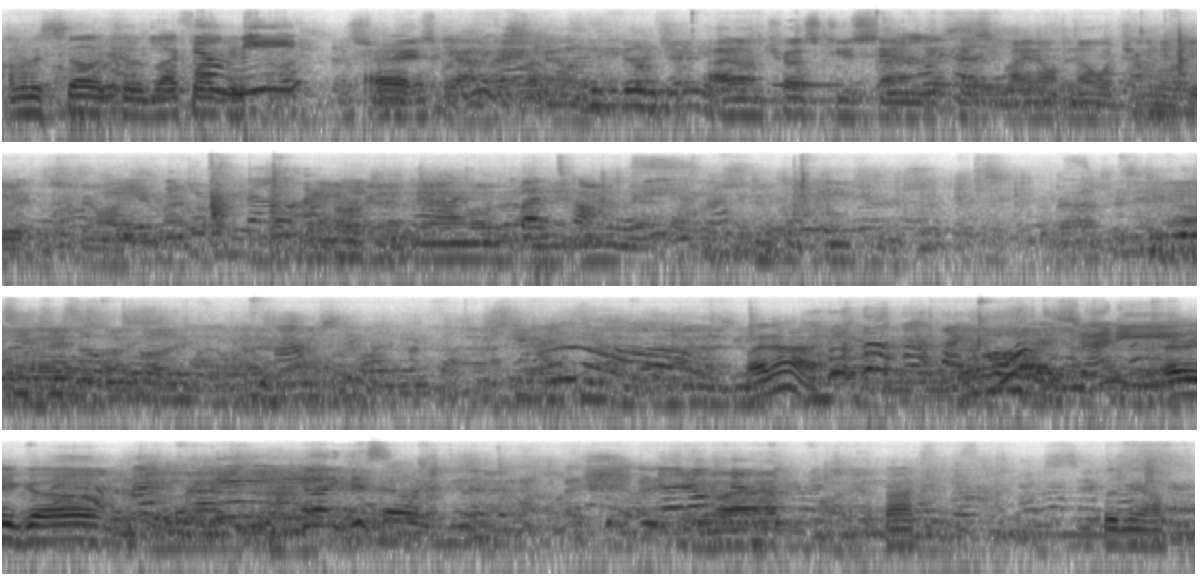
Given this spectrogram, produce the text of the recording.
I'm gonna sell it to the black Film market. me. This is film. I don't trust you, Sam, because I don't know what you're gonna do with this film. We can spell our gonna download it on the internet. Stupid features. Why not? Jenny. There you go. I'm kidding. You like this? No, don't film. Come on. Flip me off.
